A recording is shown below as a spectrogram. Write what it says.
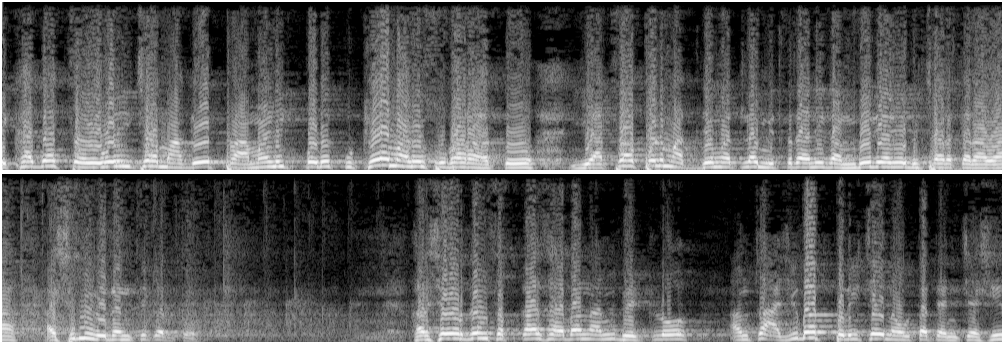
एखाद्या चळवळीच्या मागे प्रामाणिकपणे कुठला माणूस उभा राहतो याचा पण माध्यमातल्या मित्रांनी गांभीर्याने विचार करावा अशी मी विनंती करतो. हर्षवर्धन सपकाळ साहेबांना आम्ही भेटलो. आमचा अजिबात परिचय नव्हता त्यांच्याशी.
